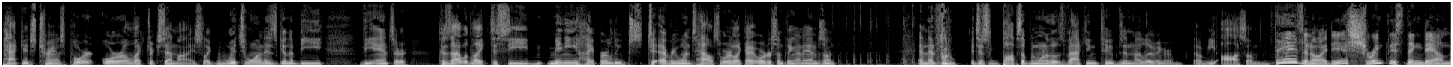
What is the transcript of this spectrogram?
package transport or electric semis? Like which one is going to be the answer? Because i would like to see mini hyperloops to everyone's house where like i order something on amazon and then it just pops up in one of those vacuum tubes in my living room that would be awesome There's an idea. Shrink this thing down.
